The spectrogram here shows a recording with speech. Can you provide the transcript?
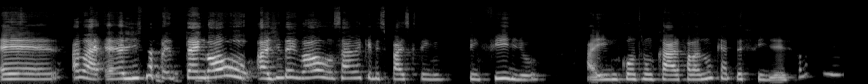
é, agora, é, a gente tá, tá, igual, a gente é igual, sabe aqueles pais que tem, tem filho, aí encontra um cara e fala, não quer ter filho. Aí ele fala, hum,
